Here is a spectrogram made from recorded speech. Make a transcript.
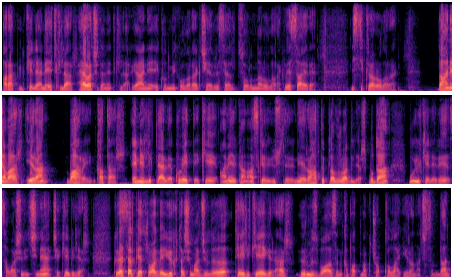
Arap ülkelerini etkiler. Her açıdan etkiler. Yani ekonomik olarak, çevresel sorunlar olarak vesaire. istikrar olarak. Daha ne var? İran, Bahreyn, Katar, Emirlikler ve Kuveyt'teki Amerikan askeri üslerini rahatlıkla vurabilir. Bu da bu ülkeleri savaşın içine çekebilir. Küresel petrol ve yük taşımacılığı tehlikeye girer. Hürmüz Boğazı'nı kapatmak çok kolay İran açısından.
